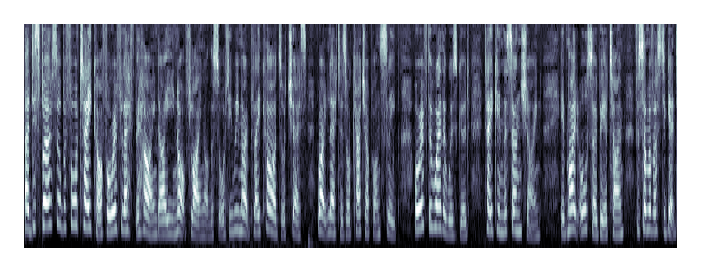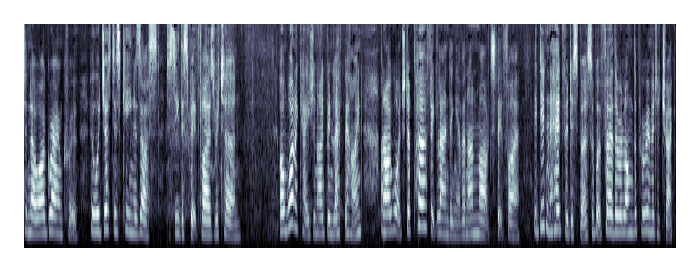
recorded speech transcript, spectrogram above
At dispersal before take-off, or if left behind, i.e., not flying on the sortie, we might play cards or chess, write letters, or catch up on sleep, or if the weather was good, take in the sunshine. It might also be a time for some of us to get to know our ground crew, who were just as keen as us to see the Spitfires return. On one occasion, I'd been left behind, and I watched a perfect landing of an unmarked Spitfire. It didn't head for dispersal, but further along the perimeter track,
